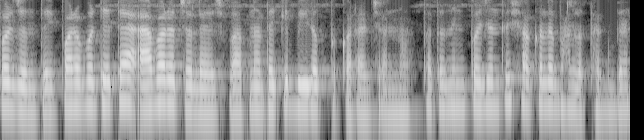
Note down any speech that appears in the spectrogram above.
পর্যন্তই। পরবর্তীতে আবারও চলে আসব আপনাদেরকে বিরক্ত করার জন্য। ততদিন পর্যন্ত সকলে ভালো থাকবেন।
